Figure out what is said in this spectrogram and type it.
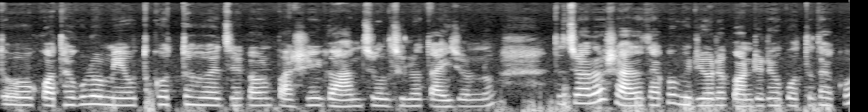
তো কথাগুলো মিউট করতে হয়েছে কারণ পাশেই গান চলছিল তাই জন্য। তো চলো সাথে থাকো, ভিডিওটা কন্টিনিউ করতে থাকো।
